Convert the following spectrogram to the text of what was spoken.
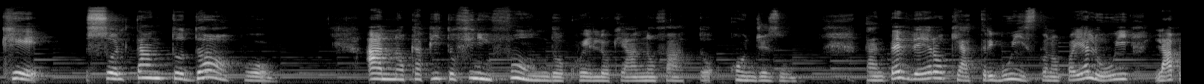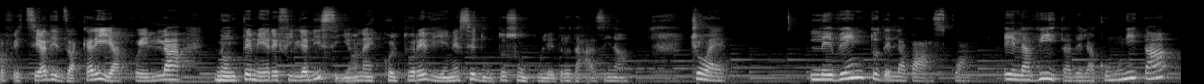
che soltanto dopo hanno capito fino in fondo quello che hanno fatto con Gesù. Tant'è vero che attribuiscono poi a lui la profezia di Zaccaria, quella non temere figlia di Sion, ecco il tuo re viene seduto su un puledro d'asina. Cioè l'evento della Pasqua e la vita della comunità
